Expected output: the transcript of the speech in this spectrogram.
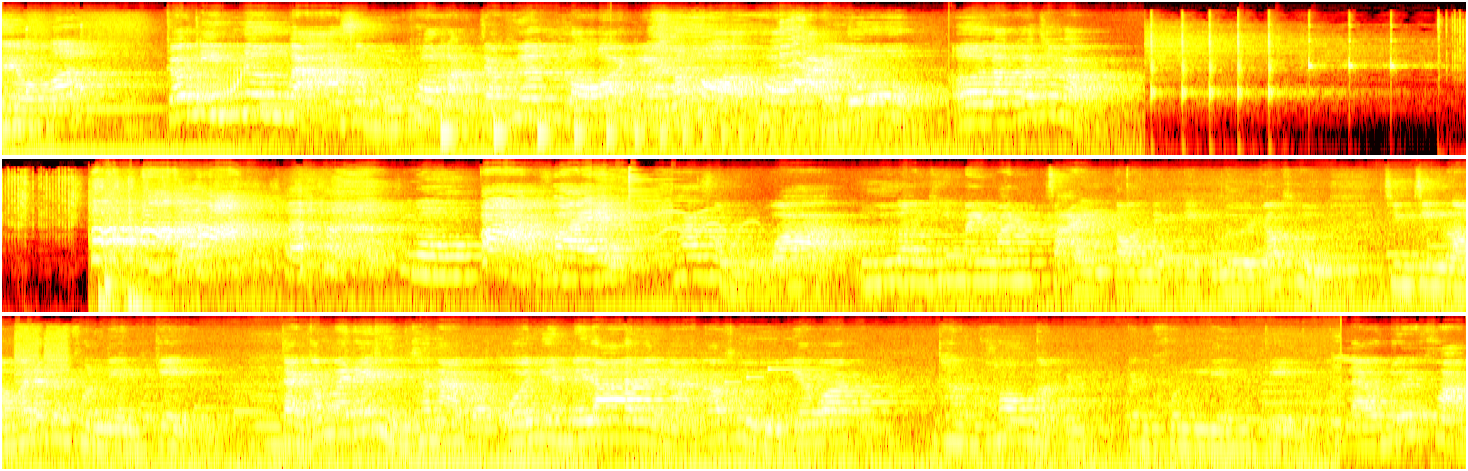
เซลล์ปะก็นิดนึงแบบอะสมมติพอหลังจากเพื่อนล้ออย่างเงี้ยแล้วพอพอถ่ายรูปเออเราก็จะแบบ งงปากไว้ถ้าสมมติว่าเรื่องที่ไม่มั่นใจตอนเด็กๆเลยก็คือ จริง ๆ เราไม่ได้เป็นคนเรียนเก่งแต่ก็ไม่ได้ถึงขนาดแบบโอ๊ยเรียนไม่ได้เลยนะ ก็คือเรียกว่าทั้งห้องอะเป็นเป็นคนเรียนเก่ง แล้วด้วยความ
